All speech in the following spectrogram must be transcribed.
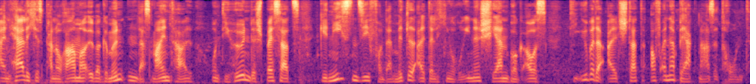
Ein herrliches Panorama über Gemünden, das Maintal und die Höhen des Spessarts genießen sie von der mittelalterlichen Ruine Schernburg aus, die über der Altstadt auf einer Bergnase thront.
